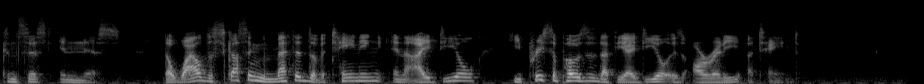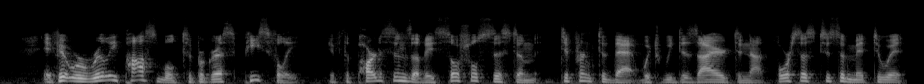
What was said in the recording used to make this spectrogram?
consist in this that while discussing the methods of attaining an ideal, he presupposes that the ideal is already attained. If it were really possible to progress peacefully, if the partisans of a social system different to that which we desire did not force us to submit to it,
